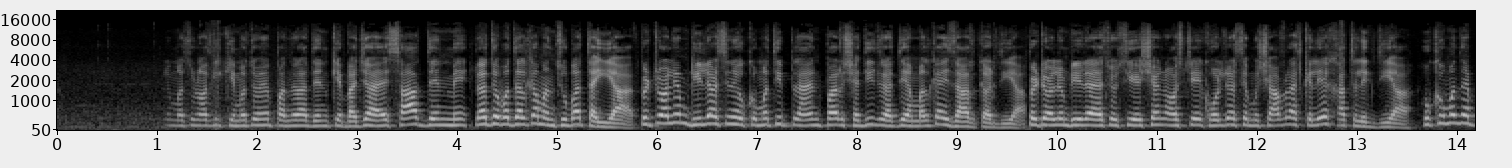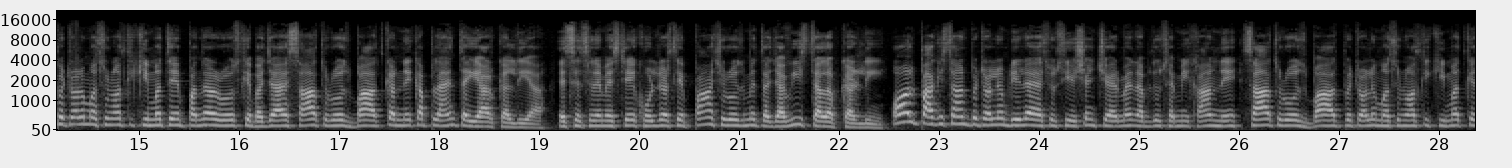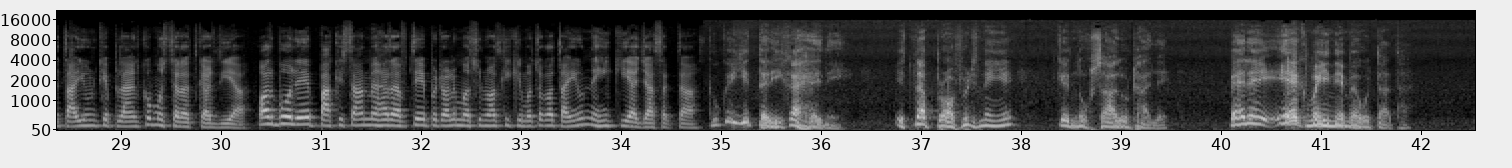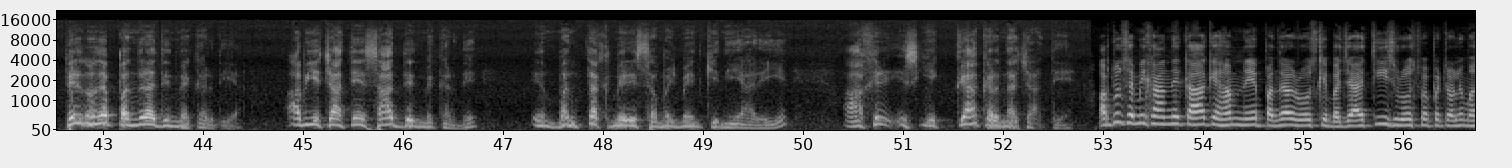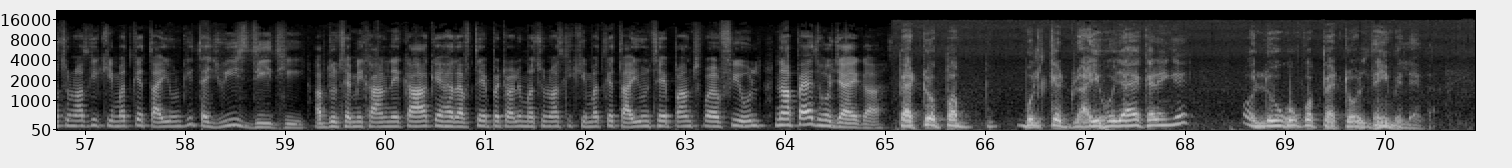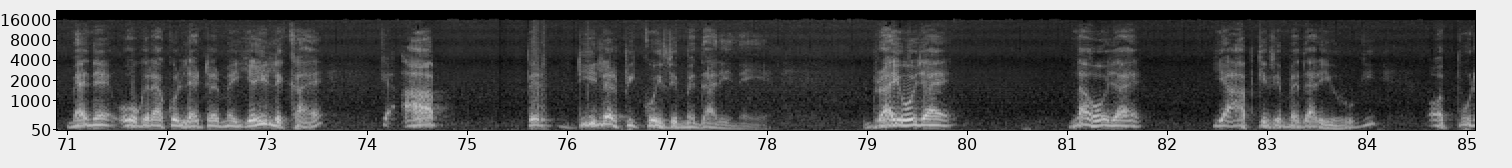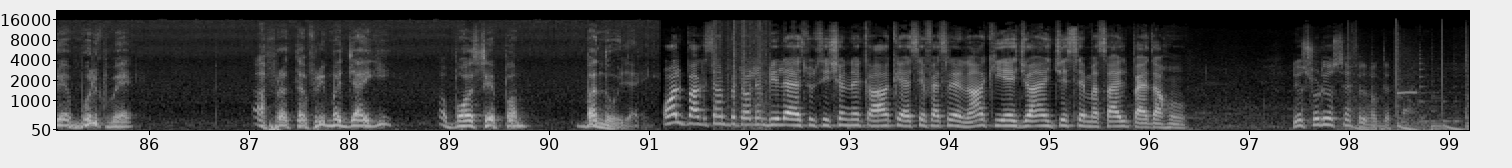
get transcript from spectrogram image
मसूनात की कीमतों में पंद्रह दिन के बजाय सात दिन में रद्दबदल का मंसूबा तैयार। पेट्रोलियम डीलर्स ने हुकूमती प्लान पर शदीद रद्द अमल का इजहार कर दिया। पेट्रोलियम डीलर एसोसिएशन और स्टेक होल्डर से मुशावरत के लिए खत लिख दिया। हुकूमत ने पेट्रोलियम मसूनात की कीमतें पंद्रह रोज के बजाय सात रोज बाद करने का प्लान तैयार कर लिया। इस सिलसिले में स्टेक होल्डर से पाँच रोज में तजावीज तलब कर ली। All Pakistan Petroleum Dealer Association chairman Abdul Sami Khan ने सात रोज बाद पेट्रोलियम मसूनात की कीमत के तयन के प्लान को मुस्तरद कर दिया और बोले पाकिस्तान में हर हफ़्ते पेट्रोलियम मसूलत की कीमतों का तयन नहीं किया जा सकता। क्योंकि ये तरीका है नहीं। इतना प्रॉफिट नहीं है कि नुकसान उठा ले। पहले एक महीने में होता था। फिर इन्होंने पंद्रह दिन में कर दिया। अब ये चाहते हैं सात दिन में कर दे। इन बंद तक मेरे समझ में इनकी नहीं आ रही है। आखिर इस ये क्या करना चाहते हैं? अब्दुल समी खान ने कहा कि हमने पंद्रह रोज के बजाय तीस रोज पर पेट्रोलियम मसूलत की कीमत के तयन की तजवीज़ दी थी। अब्दुल समी खान ने कहा कि हर हफ़्ते पेट्रोलियम मसूलत की कीमत के तयन से पंप पर फ्यूल नापैद हो जाएगा। पेट्रोल पंप मुल्क के ड्राई हो जाया करेंगे और लोगों को पेट्रोल नहीं मिलेगा। मैंने ओगरा को लेटर में यही लिखा है कि आप फिर डीलर की कोई ज़िम्मेदारी नहीं है। ड्राई हो जाए, ना हो जाए ये आपकी ज़िम्मेदारी होगी और पूरे मुल्क में अफरा तफरी मच जाएगी और बहुत से पंप बंद हो जाएँगे। All Pakistan Petroleum Dealer Association ने कहा कि ऐसे फैसले ना किए जाएँ जिससे मसाइल पैदा हों। न्यूज़ स्टूडियो से फ़िल्म वक्त इतना है।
